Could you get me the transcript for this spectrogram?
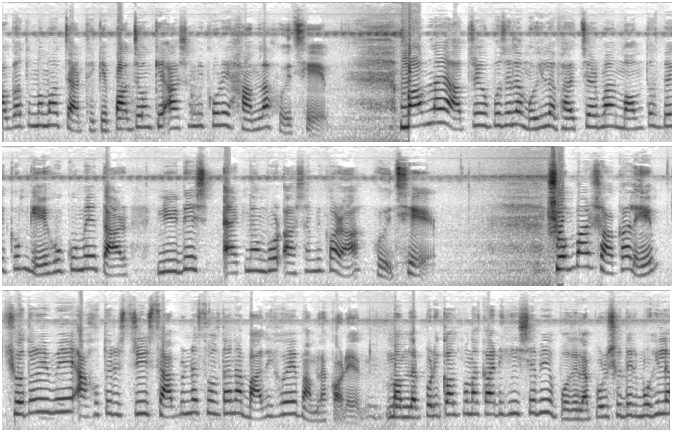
অজ্ঞাতনামা চার থেকে পাঁচজনকে আসামি করে হামলা হয়েছে। মামলায় আত্রাই উপজেলা মহিলা ভাইস চেয়ারম্যান মমতাজ বেগমকে হুকুমে তার নির্দেশ এক নম্বর আসামি করা হয়েছে। সোমবার সকালে সতেরোই মে আহতের স্ত্রী সাবরিনা সুলতানা বাদী হয়ে মামলা করেন। মামলার পরিকল্পনাকারী হিসেবে উপজেলা পরিষদের মহিলা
